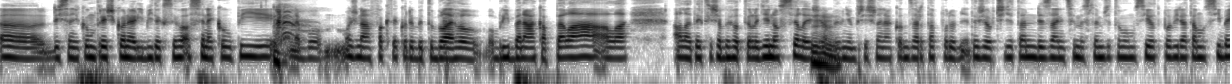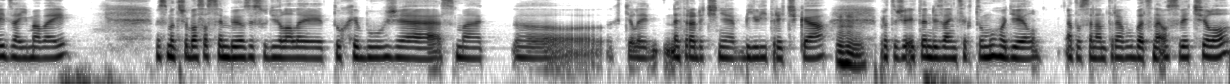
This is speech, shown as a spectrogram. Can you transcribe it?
Uh, když se někomu tričko nelíbí, tak si ho asi nekoupí, nebo možná fakt, jako kdyby to byla jeho oblíbená kapela, ale, ale ty chceš, aby ho ty lidi nosili, mm-hmm. že aby v něm přišli na koncert a podobně. Takže určitě ten design si myslím, že tomu musí odpovídat a musí být zajímavý. My jsme třeba sa Symbiosis udělali tu chybu, že jsme chtěli netradičně bílý trička, mm-hmm. protože i ten design se k tomu hodil. A to se nám teda vůbec neosvědčilo.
